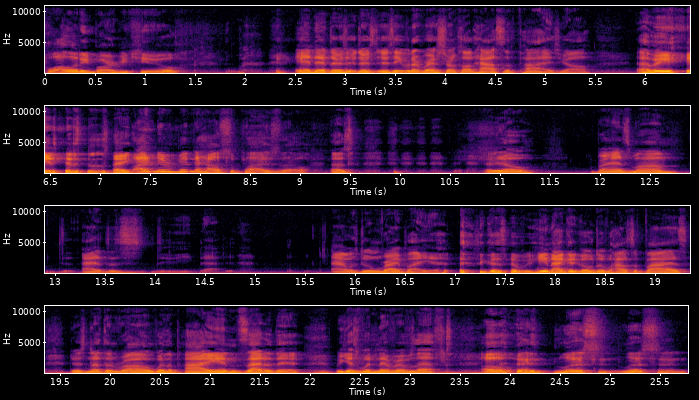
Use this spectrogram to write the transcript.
quality barbecue. And there- there's, there's there's even a restaurant called House of Pies, y'all. I mean, like I've never been to House of Pies though. uh, you know, Brian's mom. I just I was doing right by you because he and I could go to House of Pies. There's nothing wrong with a pie inside of there. We just would never have left. Oh, and listen, listen.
